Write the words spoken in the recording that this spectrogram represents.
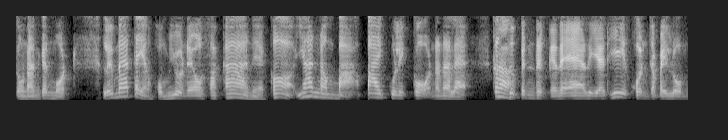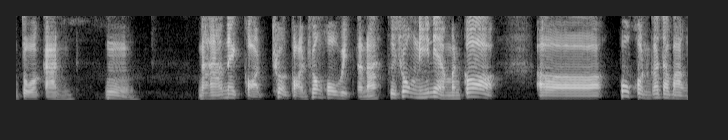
ตรงนั้นกันหมด หรือแม้แต่อย่างผมอยู่ในโอซาก้าเนี่ยก็ย่านนัมบะป้ายกุริโกะนั่นนะแหละ ก็คือเป็นหนึ่งในแอเรียที่คนจะไปรวมตัวกัน อืมนะฮะในก่อนช่วงก่อนช่วงโควิดนะนะคือช่วงนี้เนี่ยมันก็เอ่อผู้คนก็จะบาง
